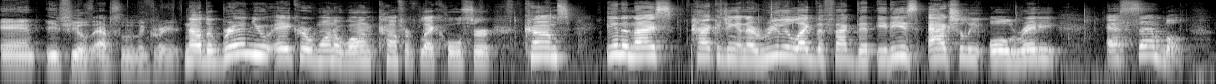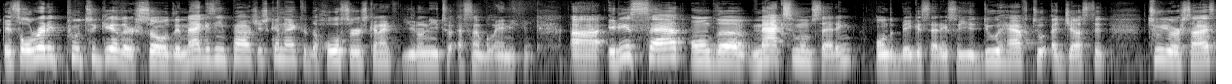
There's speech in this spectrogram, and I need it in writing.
and it feels absolutely great. Now the brand new Aker 101 Comfort Flex holster comes in a nice packaging and I really like the fact that it is actually already assembled. It's already put together, so the magazine pouch is connected, the holster is connected, you don't need to assemble anything. Uh, it is set on the maximum setting, on the biggest setting, so you do have to adjust it to your size.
